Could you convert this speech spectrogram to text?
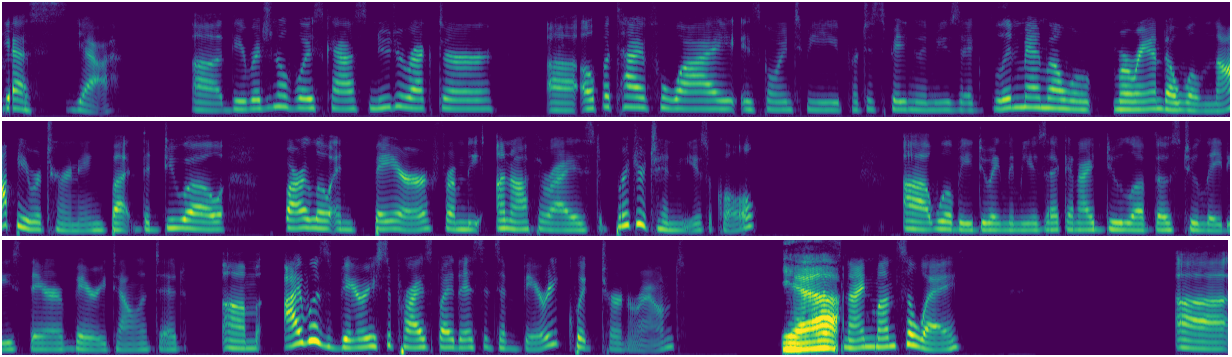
Yes, yeah. Uh, the original voice cast, new director, uh, Opetaia Foa'i is going to be participating in the music. Lin Manuel Miranda will not be returning, but the duo Barlow and Bear from the unauthorized Bridgerton musical uh, will be doing the music, and I do love those two ladies. They're very talented. Um, I was very surprised by this. It's a very quick turnaround. yeah, It's nine months away. Uh,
